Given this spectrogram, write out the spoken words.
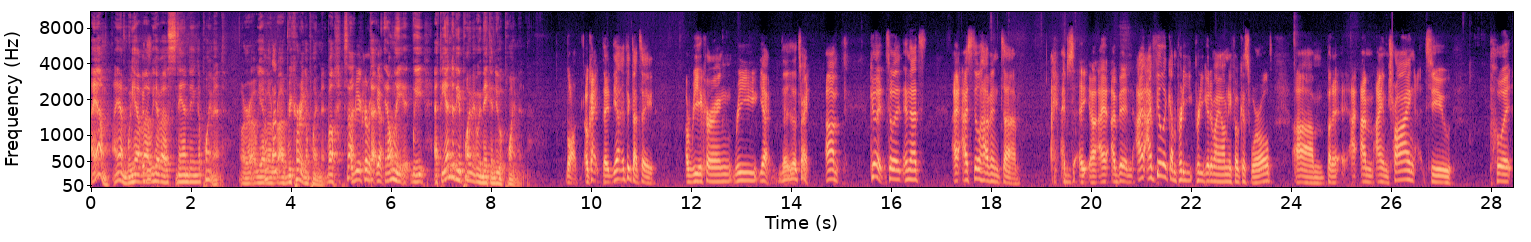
I am. I am. We have uh, we have a standing appointment, or uh, we have a, a recurring appointment. Well, it's not that- yeah. It only it, we at the end of the appointment we make a new appointment. Well, okay, yeah, I think that's a a reoccurring re. Yeah, that's right. Um, good. So, and that's I, I still haven't. Uh, I, I just I, I I've been I, I feel like I'm pretty pretty good in my OmniFocus world, um, but I, I'm I am trying to put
